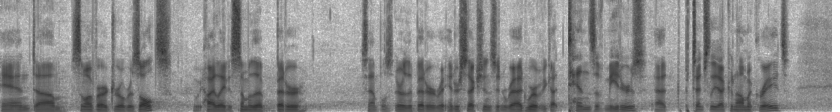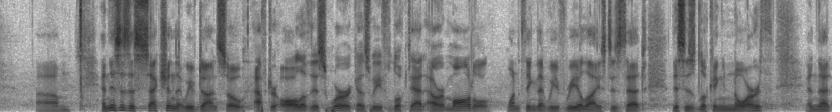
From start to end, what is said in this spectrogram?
And um, some of our drill results. We highlighted some of the better samples or the better intersections in red where we got tens of meters at potentially economic grades. Um, and this is a section that we've done. So after all of this work, as we've looked at our model, one thing that we've realized is that this is looking north, and that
